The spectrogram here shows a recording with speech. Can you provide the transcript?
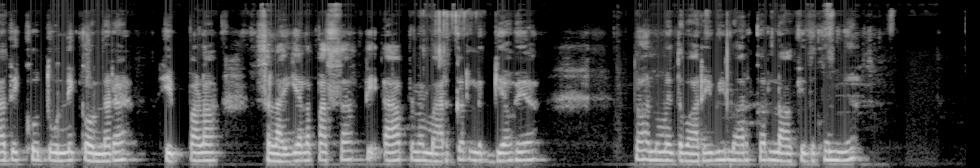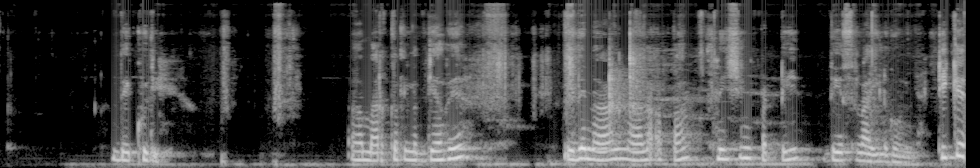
ਆ ਦੇਖੋ ਦੋਨੇ ਕਾਰਨਰ ਹੈ ਹਿੱਪ ਵਾਲਾ ਸਿਲਾਈ ਵਾਲਾ ਪਾਸਾ ਤੇ ਆ ਆਪਣਾ ਮਾਰਕਰ ਲੱਗਿਆ ਹੋਇਆ। ਤੁਹਾਨੂੰ ਮੈਂ ਦੁਬਾਰੇ ਵੀ ਮਾਰਕਰ ਲਾ ਕੇ ਦਿਖਾਉਣੀ ਆ ਦੇਖੋ ਜੀ ਆ ਮਾਰਕਰ ਲੱਗਿਆ ਹੋਇਆ। ਇਹਦੇ ਨਾਲ ਨਾਲ ਆਪਾਂ ਫਿਨਿਸ਼ਿੰਗ ਪੱਟੀ ਦੇ ਸਿਲਾਈ ਲਗਾਉਣੀ ਹੈ। ਠੀਕ ਹੈ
